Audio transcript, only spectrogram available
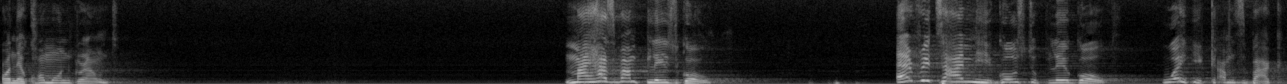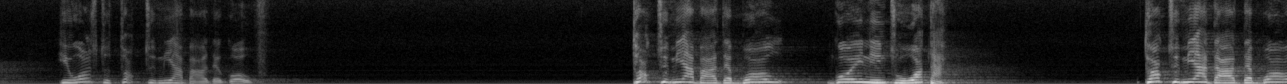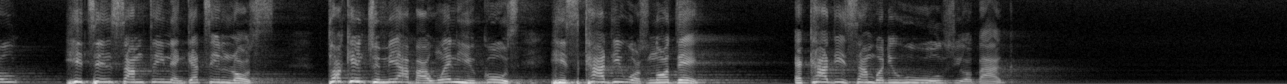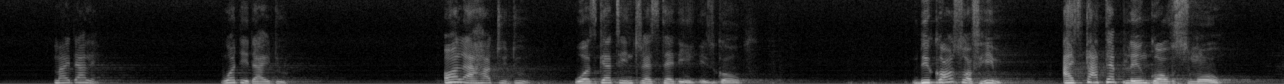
on a common ground. My husband plays golf. Every time he goes to play golf, when he comes back, he wants to talk to me about the golf. Talk to me about the ball going into water. Talk to me about the ball hitting something and getting lost. Talking to me about when he goes, his caddy was not there. A caddy is somebody who holds your bag. My darling, what did I do? All I had to do was get interested in his golf. Because of him, I started playing golf small,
